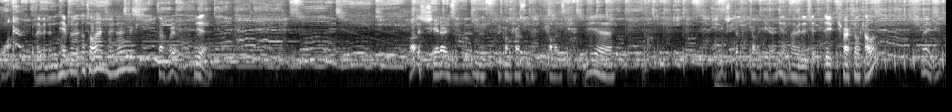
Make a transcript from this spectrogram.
what? Maybe they didn't have them at the time, who knows? It's unreal. Yeah. The shadows and the, the, the contrast of the colours here. Yeah. Each different colour here. Yeah, I mean, maybe it's each personal colour. Maybe.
